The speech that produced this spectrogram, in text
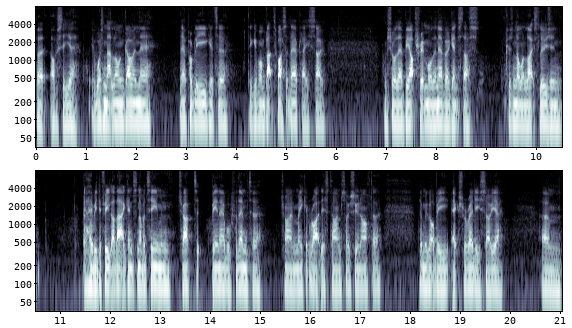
But obviously, yeah, it wasn't that long ago, and they're they're probably eager to to give one back to us at their place. So I'm sure they'll be up for it more than ever against us, because no one likes losing a heavy defeat like that against another team, and to have to, being able for them to try and make it right this time so soon after, then we've got to be extra ready. So yeah. Um,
